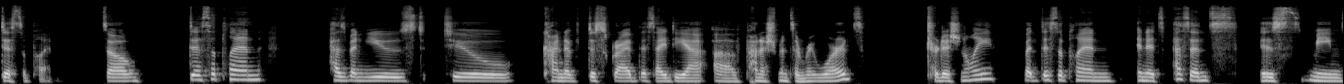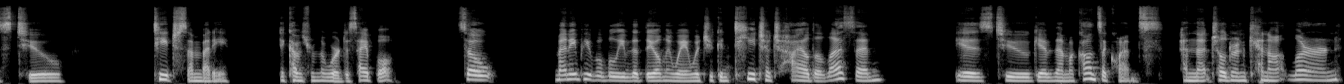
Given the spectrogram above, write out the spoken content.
discipline. So discipline has been used to kind of describe this idea of punishments and rewards traditionally, but discipline in its essence is means to teach somebody. It comes from the word disciple. So many people believe that the only way in which you can teach a child a lesson is to give them a consequence and that children cannot learn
